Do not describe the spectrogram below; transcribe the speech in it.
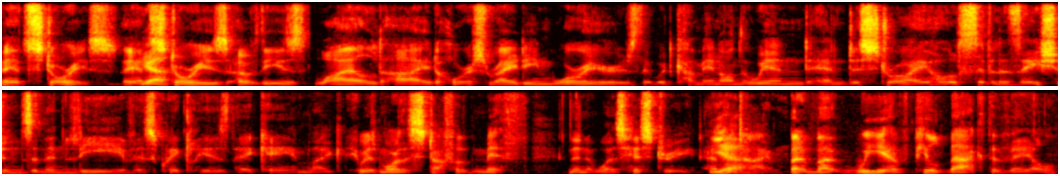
They had stories. They had Yeah. stories of these wild eyed horse riding warriors that would come in on the wind and destroy whole civilizations and then leave as quickly as they came. Like it was more the stuff of myth than it was history at Yeah. the time. But but we have peeled back the veil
